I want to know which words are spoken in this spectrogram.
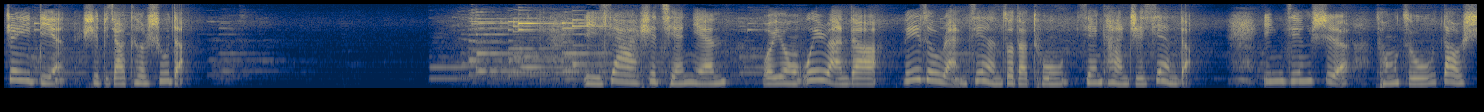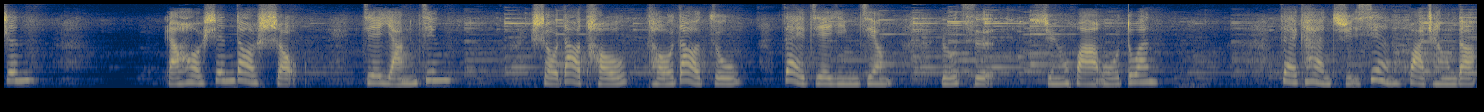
这一点是比较特殊的。以下是前年我用微软的 Visio 软件做的图，先看直线的，阴经是从足到身，然后身到手，接阳经，手到头，头到足，再接阴经，如此循环无端。再看曲线画成的，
